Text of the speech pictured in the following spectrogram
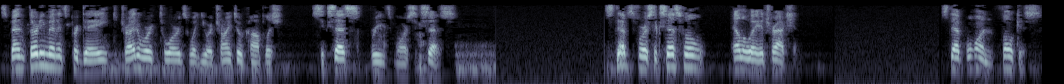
Spend 30 minutes per day to try to work towards what you are trying to accomplish Success breeds more success. Steps for a successful LOA attraction. Step one, focus.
